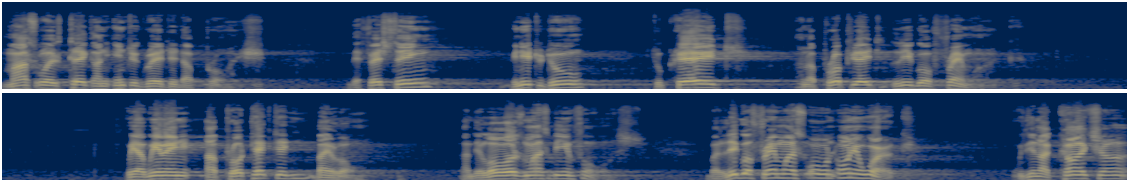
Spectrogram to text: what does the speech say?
must always take an integrated approach. The first thing we need to do is to create an appropriate legal framework where women are protected by law and the laws must be enforced. But legal frameworks only work within a culture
